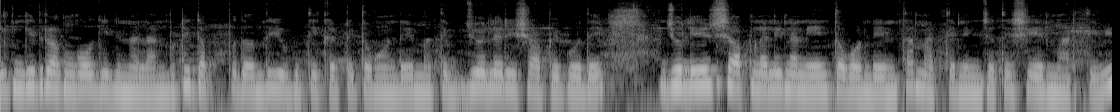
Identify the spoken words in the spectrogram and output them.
ಹೆಂಗಿದ್ರು ಹಂಗೆ ಹೋಗಿದ್ದೀನಲ್ಲ ಅಂದ್ಬಿಟ್ಟು ದಪ್ಪದೊಂದು ಯುವತಿ ಕಟ್ಟಿ ತೊಗೊಂಡೆ, ಮತ್ತು ಜ್ಯುವೆಲರಿ ಶಾಪಿಗೆ ಹೋದೆ. ಜ್ಯುವೆಲರಿ ಶಾಪ್ನಲ್ಲಿ ನಾನು ಏನು ತೊಗೊಂಡೆ ಅಂತ ಮತ್ತೆ ನಿಮ್ಮ ಜೊತೆ ಶೇರ್ ಮಾಡ್ತೀವಿ.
